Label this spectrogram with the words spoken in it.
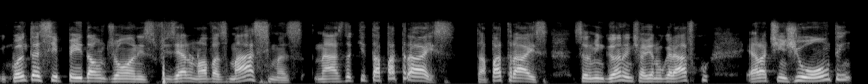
Enquanto S&P e Jones fizeram novas máximas, Nasdaq está para trás está para trás. Se eu não me engano, a gente vai ver no gráfico, ela atingiu ontem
